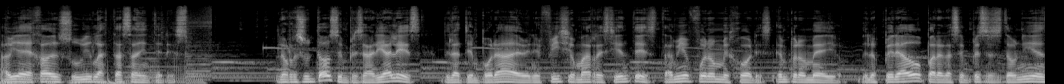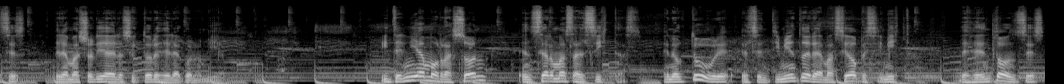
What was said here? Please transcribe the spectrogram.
había dejado de subir las tasas de interés. Los resultados empresariales de la temporada de beneficios más recientes también fueron mejores, en promedio, de lo esperado para las empresas estadounidenses de la mayoría de los sectores de la economía. Y teníamos razón en ser más alcistas. En octubre, el sentimiento era demasiado pesimista. Desde entonces,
